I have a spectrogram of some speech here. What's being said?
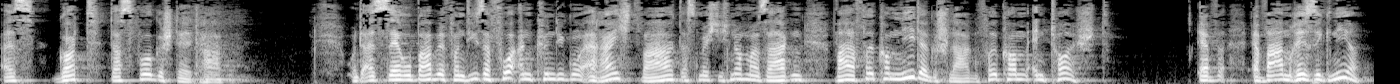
als Gott das vorgestellt habe. Und als Zerubabel von dieser Vorankündigung erreicht war, das möchte ich nochmal sagen, war er vollkommen niedergeschlagen, vollkommen enttäuscht. Er, er war am Resignieren.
